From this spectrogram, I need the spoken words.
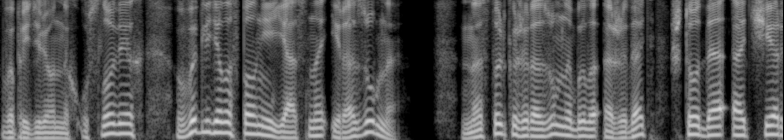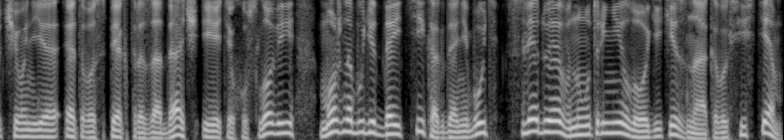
в определенных условиях, выглядела вполне ясно и разумно. Настолько же разумно было ожидать, что до очерчивания этого спектра задач и этих условий можно будет дойти когда-нибудь, следуя внутренней логике знаковых систем.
